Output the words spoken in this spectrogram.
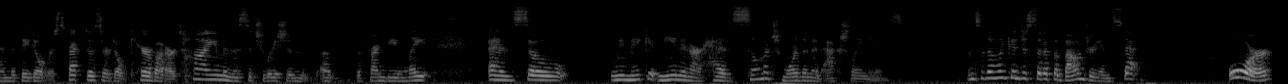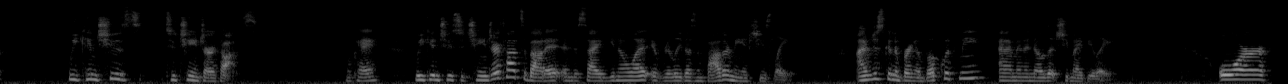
and that they don't respect us or don't care about our time in the situation of the friend being late. And so we make it mean in our heads so much more than it actually means. And so then we can just set up a boundary instead. Or we can choose to change our thoughts. Okay? We can choose to change our thoughts about it and decide, you know what, it really doesn't bother me if she's late. I'm just going to bring a book with me and I'm going to know that she might be late. Or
